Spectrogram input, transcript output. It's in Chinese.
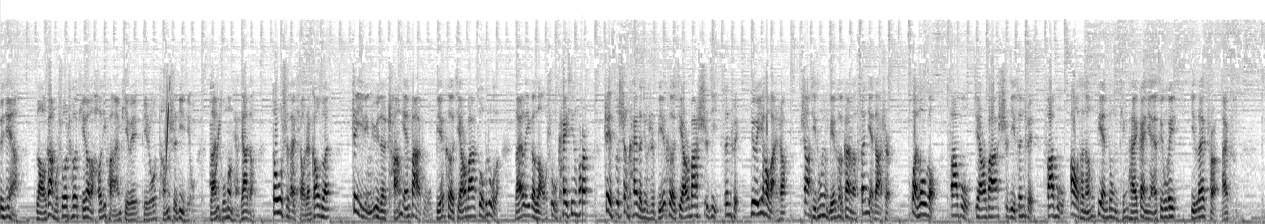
最近啊，老干部说车提到了好几款 MPV，比如腾势 D9、蓝图梦想家等，都是在挑战高端。这一领域的常年霸主别克 GL8 坐不住了，来了一个老树开新花。这次盛开的就是别克 GL8 世纪 Century。六月一号晚上，上汽通用别克干了三件大事儿：换 logo、发布 GL8 世纪 Century、发布奥特能电动平台概念 SUV Electra X。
